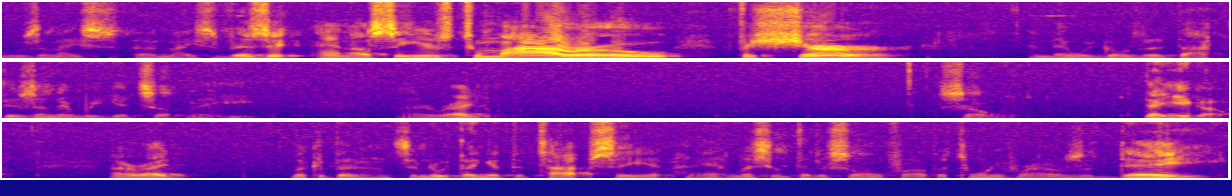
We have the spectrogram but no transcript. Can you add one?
it was a nice, a nice visit. And I'll see you tomorrow for sure. And then we go to the doctors, and then we get something to eat. All right. So, there you go. All right. Look at the it's a new thing at the top. See it? Yeah, listen to the Songfather 24 hours a day.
